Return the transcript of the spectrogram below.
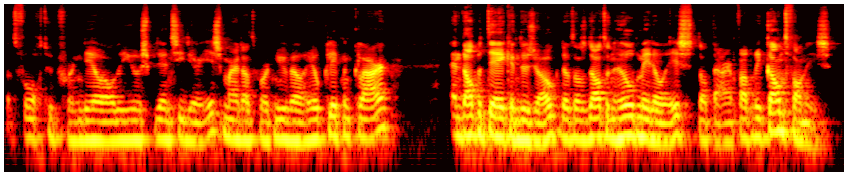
Dat volgt natuurlijk voor een deel al de jurisprudentie die er is, maar dat wordt nu wel heel klip en klaar. En dat betekent dus ook dat als dat een hulpmiddel is, dat daar een fabrikant van is.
